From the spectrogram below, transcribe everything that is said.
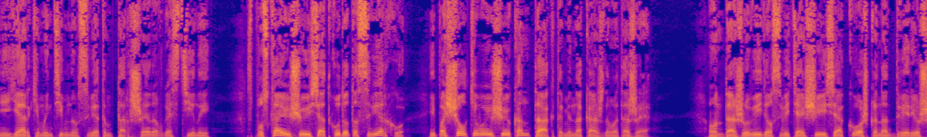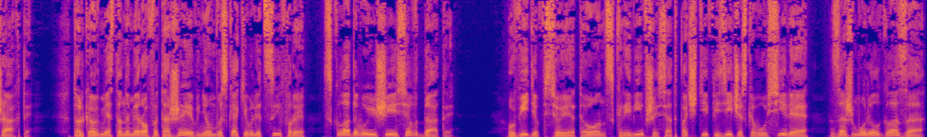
неярким интимным светом торшера в гостиной, спускающуюся откуда-то сверху и пощелкивающую контактами на каждом этаже. Он даже увидел светящееся окошко над дверью шахты — только вместо номеров этажей в нем выскакивали цифры, складывающиеся в даты. Увидев все это, он, скривившись от почти физического усилия, зажмурил глаза,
